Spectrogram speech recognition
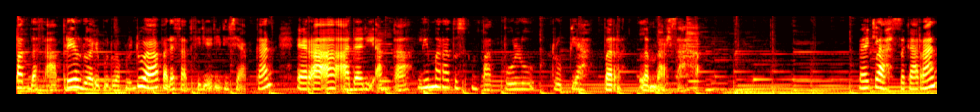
14 April 2022 pada saat video ini disiapkan, RAA ada di angka Rp540 per lembar saham. Baiklah, sekarang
